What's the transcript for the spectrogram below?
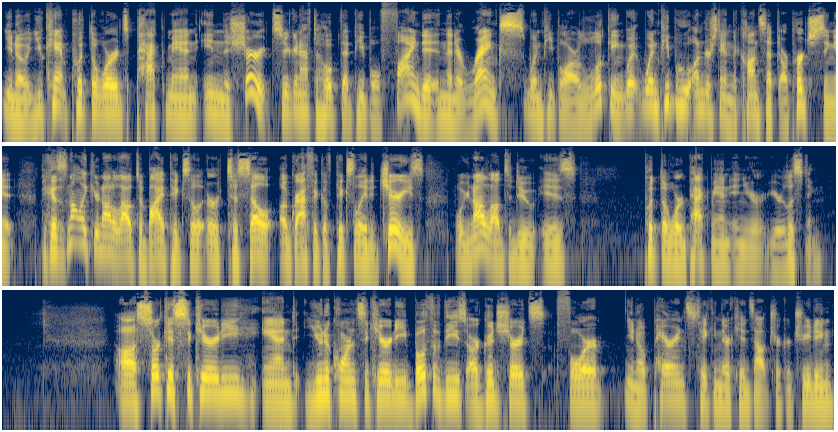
you know, you can't put the words Pac-Man in the shirt, so you're gonna have to hope that people find it and that it ranks when people are looking, when people who understand the concept are purchasing it. Because it's not like you're not allowed to buy pixel or to sell a graphic of pixelated cherries. What you're not allowed to do is put the word Pac-Man in your your listing. Uh, circus security and unicorn security. Both of these are good shirts for you know parents taking their kids out trick or treating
